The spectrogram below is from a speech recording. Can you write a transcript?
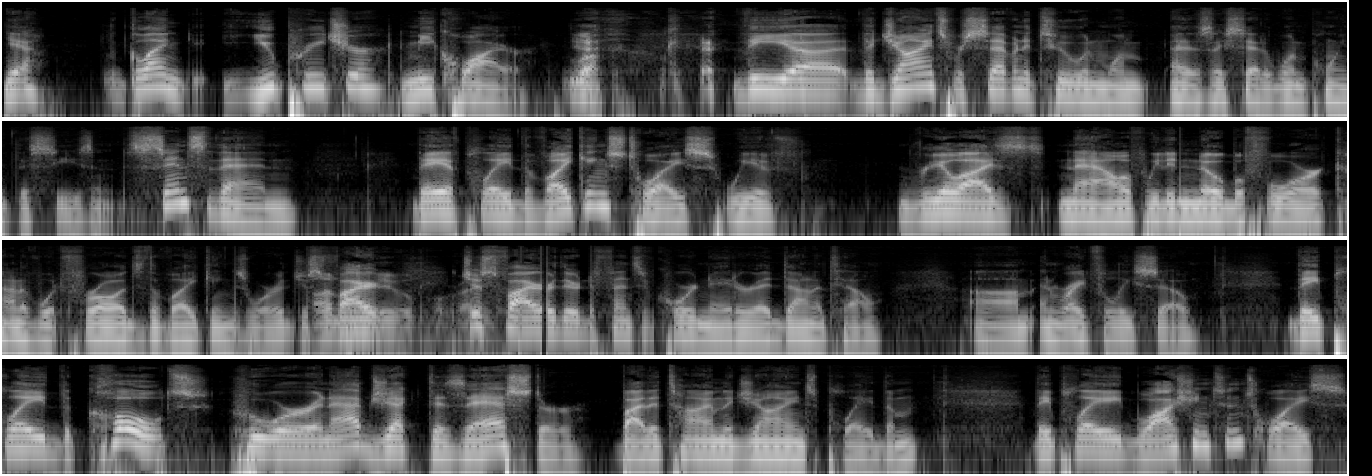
Yeah. Glenn, you preacher, me choir. Look, the uh, the Giants were seven to two in one, as I said at one point this season. Since then, they have played the Vikings twice. We have realized now, if we didn't know before, kind of what frauds the Vikings were. Just fired, right? just fired their defensive coordinator Ed Donatell, um, and rightfully so. They played the Colts, who were an abject disaster by the time the Giants played them. They played Washington twice.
